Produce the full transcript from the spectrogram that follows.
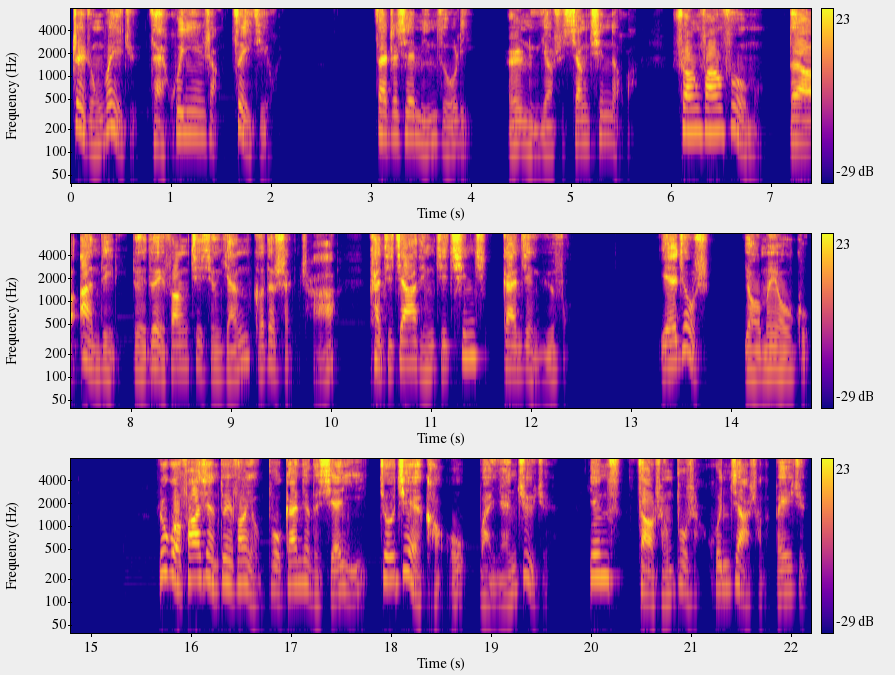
这种畏惧在婚姻上最忌讳。在这些民族里，儿女要是相亲的话，双方父母都要暗地里对对方进行严格的审查，看其家庭及亲戚干净与否，也就是有没有蛊。如果发现对方有不干净的嫌疑，就借口婉言拒绝，因此造成不少婚嫁上的悲剧。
